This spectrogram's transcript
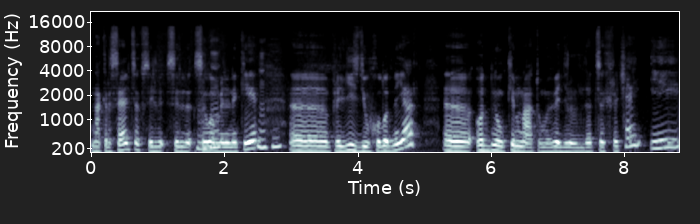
на Кресельцях, село Мельники, е, при в'їзді в Холодний Яр. Е, одну кімнату ми виділили для цих речей. І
